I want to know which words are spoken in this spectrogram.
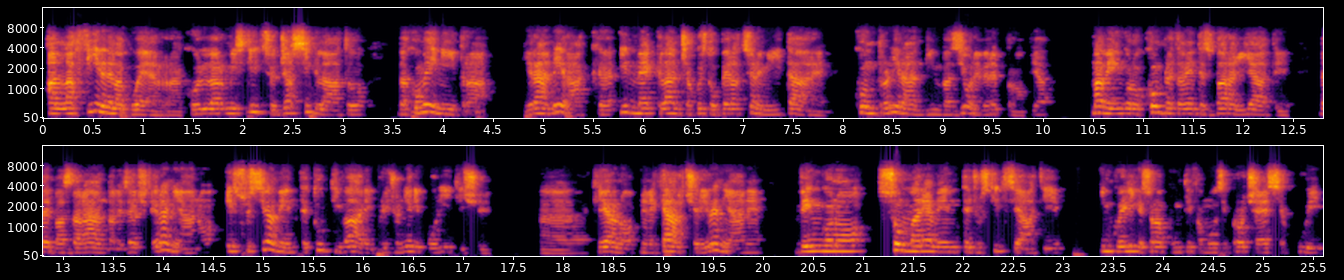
alla fine della guerra, con l'armistizio già siglato da Khomeini tra Iran e Iraq, il MEC lancia questa operazione militare contro l'Iran di invasione vera e propria, ma vengono completamente sbaragliati dai Basdaran, dall'esercito iraniano, e successivamente tutti i vari prigionieri politici eh, che erano nelle carceri iraniane vengono sommariamente giustiziati in quelli che sono appunto i famosi processi a cui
